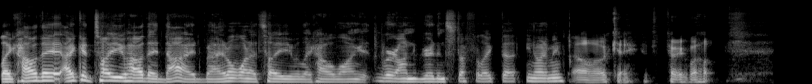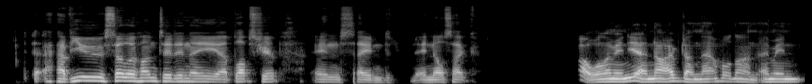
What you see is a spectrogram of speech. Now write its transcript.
Like how they, I could tell you how they died, but I don't want to tell you like how long it we're on grid and stuff for like that. You know what I mean? Oh, okay. Very well. Have you solo hunted in a uh, blop ship in, say, in, in Nullsec? Oh well, I mean, yeah, no, I've done that. Hold on. I mean,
